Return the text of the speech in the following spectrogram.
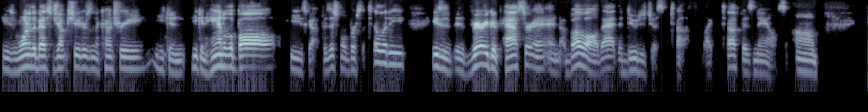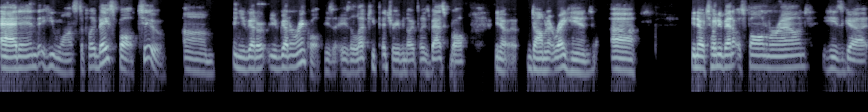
He's one of the best jump shooters in the country. He can he can handle the ball. He's got positional versatility. He's a, a very good passer, and, and, above all that, the dude is just tough, like tough as nails. Um, add in that he wants to play baseball too, um, and you've got a you've got a wrinkle. He's a, he's a lefty pitcher, even though he plays basketball. You know, dominant right hand. Uh, you know, Tony Bennett was following him around. He's got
